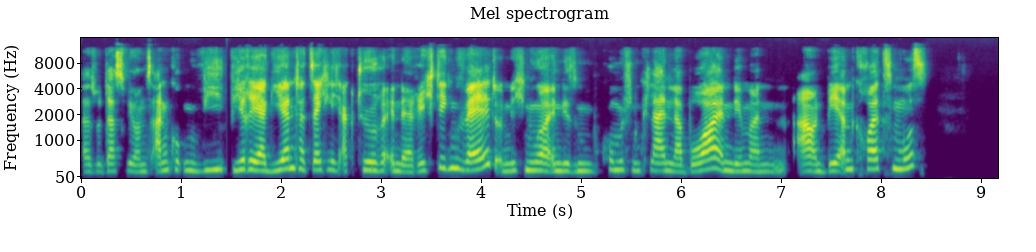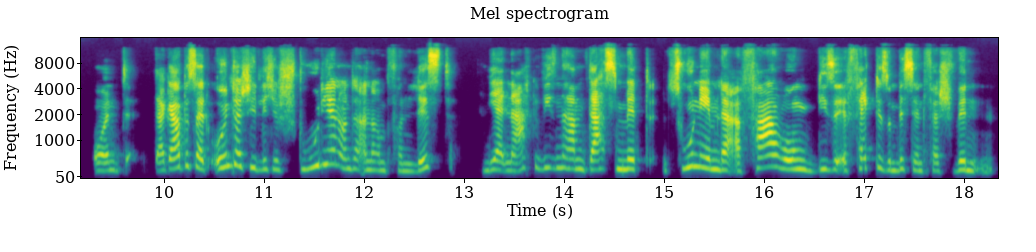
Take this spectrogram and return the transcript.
Also, dass wir uns angucken, wie, wie reagieren tatsächlich Akteure in der richtigen Welt und nicht nur in diesem komischen kleinen Labor, in dem man A und B ankreuzen muss. Und da gab es halt unterschiedliche Studien, unter anderem von List, die halt nachgewiesen haben, dass mit zunehmender Erfahrung diese Effekte so ein bisschen verschwinden.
